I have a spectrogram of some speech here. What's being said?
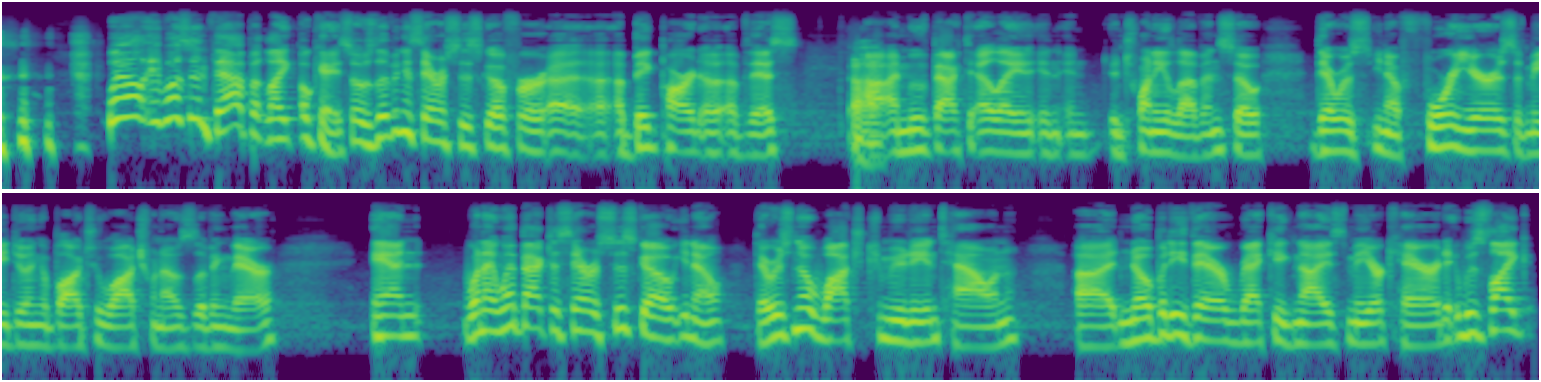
well, it wasn't that, but like, okay, so I was living in San Francisco for a, a big part of, of this. Uh-huh. Uh, I moved back to LA in, in, in 2011. So there was, you know, four years of me doing a blog to watch when I was living there. And when I went back to San Francisco, you know, there was no watch community in town. Uh, nobody there recognized me or cared. It was like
